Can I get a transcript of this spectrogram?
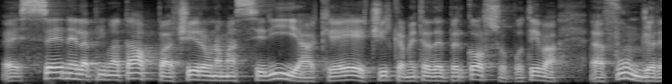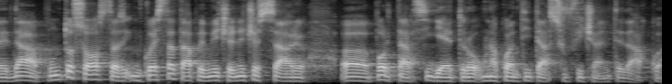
Eh, se nella prima tappa c'era una masseria che circa metà del percorso poteva eh, fungere da punto sosta, in questa tappa invece è necessario portarsi dietro una quantità sufficiente d'acqua.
